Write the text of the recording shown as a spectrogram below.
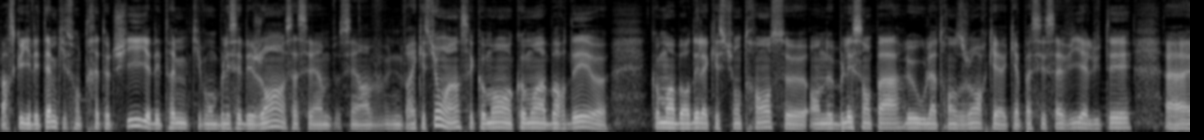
parce qu'il y a des thèmes qui sont très touchy, il y a des thèmes qui vont blesser des gens. Ça, c'est une vraie question. Hein. C'est comment, comment, aborder, euh, comment aborder la question trans euh, en ne blessant pas le ou la transgenre qui a, passé sa vie à lutter, à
